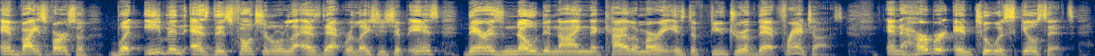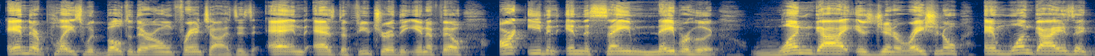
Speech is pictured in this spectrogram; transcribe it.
and vice versa. But even as dysfunctional as that relationship is, there is no denying that Kyler Murray is the future of that franchise. And Herbert and Tua's skill sets and their place with both of their own franchises and as the future of the NFL aren't even in the same neighborhood one guy is generational and one guy is a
